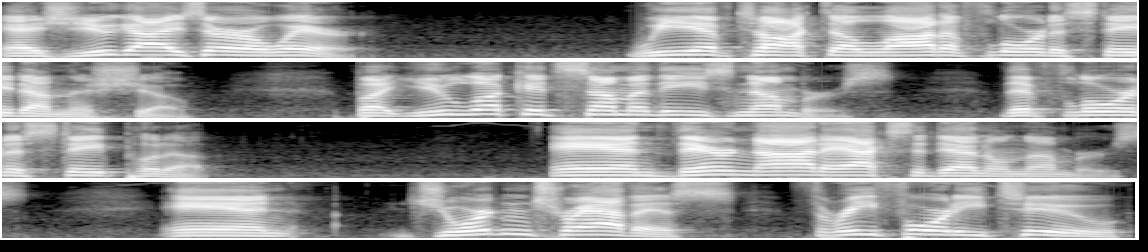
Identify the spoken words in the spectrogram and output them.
as you guys are aware, we have talked a lot of Florida State on this show. But you look at some of these numbers that Florida State put up, and they're not accidental numbers. And Jordan Travis, 342,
